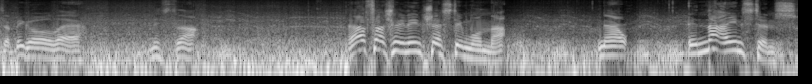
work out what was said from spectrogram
it's a big hole there. Missed that. That's actually an interesting one, that. Now, in that instance,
